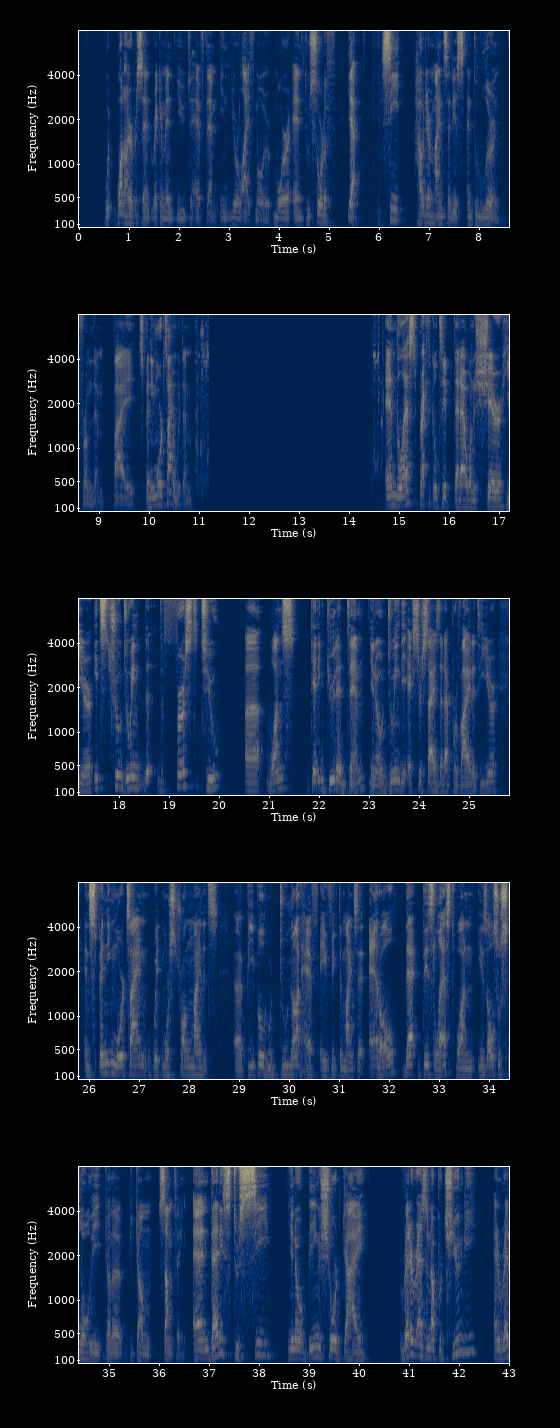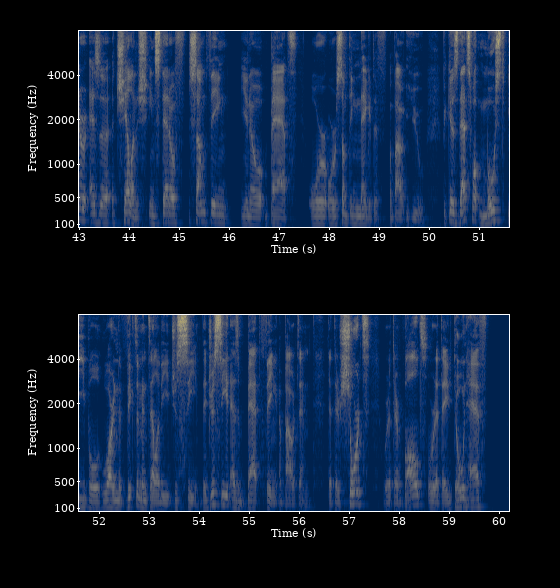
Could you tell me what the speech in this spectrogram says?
would 100% recommend you to have them in your life more, more and to sort of yeah see how their mindset is and to learn from them by spending more time with them. And the last practical tip that I want to share here, it's true doing the, the first two uh, getting good at them, you know, doing the exercise that I provided here and spending more time with more strong-minded uh, people who do not have a victim mindset at all, that this last one is also slowly gonna become something. And that is to see, you know, being a short guy rather as an opportunity and rather as a, a challenge instead of something, you know, bad or, or something negative about you. Because that's what most people who are in the victim mentality just see. They just see it as a bad thing about them. That they're short, or that they're bald, or that they don't have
